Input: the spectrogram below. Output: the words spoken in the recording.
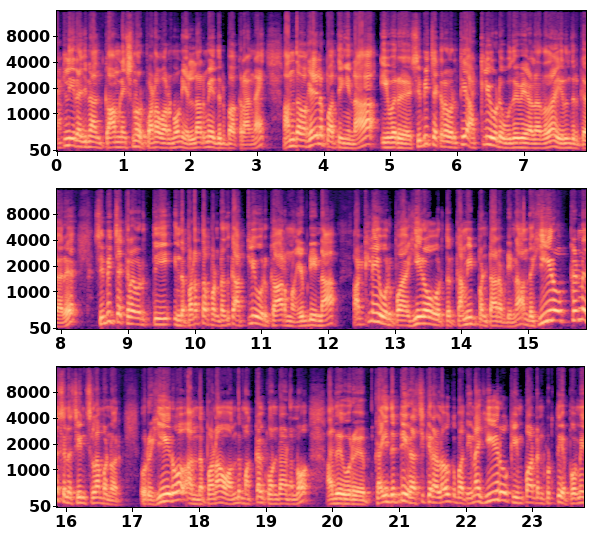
அட்லி ரஜினிகாந்த் காம்பினேஷன் ஒரு படம் வரணும்னு எல்லாருமே எதிர்பார்க்குறாங்க. அந்த வகையில் பார்த்தீங்கன்னா இவர் சிபி சக்கரவர்த்தி அட்லியோட உதவியாளர் தான் இருந்திருக்காரு. சிபி சக்கரவர்த்தி இந்த படத்தை பண்ணுறதுக்கு அட்லி ஒரு காரணம். எப்படின்னா அட்லி ஒரு ப ஹீரோ ஒருத்தர் கமிட் பண்ணிட்டார் அப்படின்னா அந்த ஹீரோக்குன்னு சில சீன்ஸ்லாம் பண்ணுவார். ஒரு ஹீரோ அந்த படம் வந்து மக்கள் கொண்டாடணும். அது ஒரு கைதட்டி ரசிக்கிற அளவுக்கு பார்த்தீங்கன்னா ஹீரோக்கு இம்பார்ட்டன்ட் கொடுத்து எப்போவுமே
